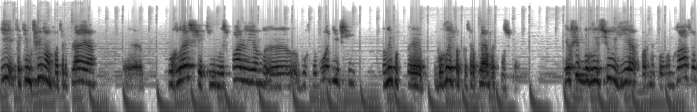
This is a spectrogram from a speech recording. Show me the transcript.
і таким чином потрапляє вуглець, який ми спалюємо, вуглеводні всі, вони вуглець потрапляє в атмосферу. Діоксид вуглецю є парниковим газом,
